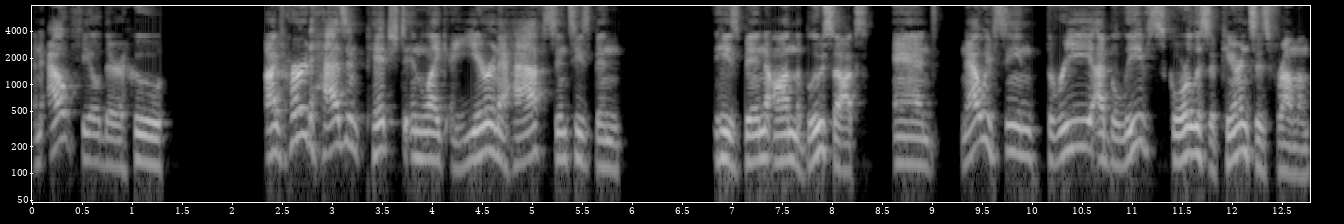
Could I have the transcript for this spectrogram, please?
an outfielder who I've heard hasn't pitched in like a year and a half since he's been he's been on the Blue Sox. And now we've seen three, I believe, scoreless appearances from him.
